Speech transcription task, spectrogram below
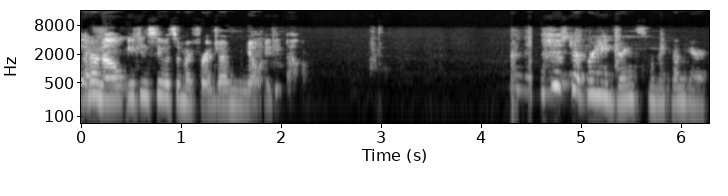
I don't know. You can see what's in my fridge. I have no idea. We should start bringing drinks when we come here.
